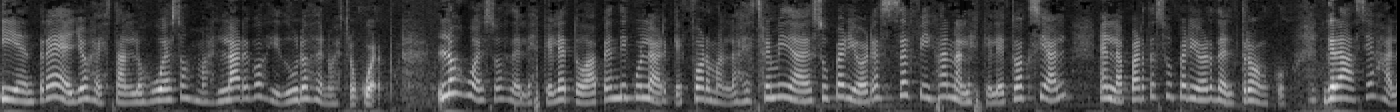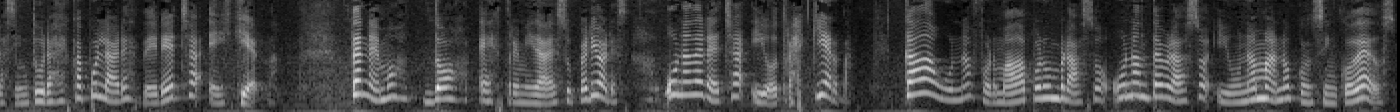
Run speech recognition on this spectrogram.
y entre ellos están los huesos más largos y duros de nuestro cuerpo. Los huesos del esqueleto apendicular que forman las extremidades superiores se fijan al esqueleto axial en la parte superior del tronco, gracias a las cinturas escapulares derecha e izquierda. Tenemos dos extremidades superiores, una derecha y otra izquierda, cada una formada por un brazo, un antebrazo y una mano con cinco dedos.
